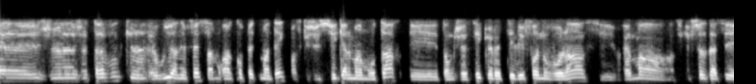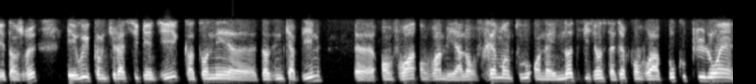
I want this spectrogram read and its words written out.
Euh, je, t'avoue que oui, en effet, ça me rend complètement dingue parce que je suis également motard et donc je sais que le téléphone au volant, c'est vraiment quelque chose d'assez dangereux. Et oui, comme tu l'as si bien dit, quand on est euh, dans une cabine, euh, on voit, on voit, mais alors vraiment tout. On a une autre vision, c'est-à-dire qu'on voit beaucoup plus loin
